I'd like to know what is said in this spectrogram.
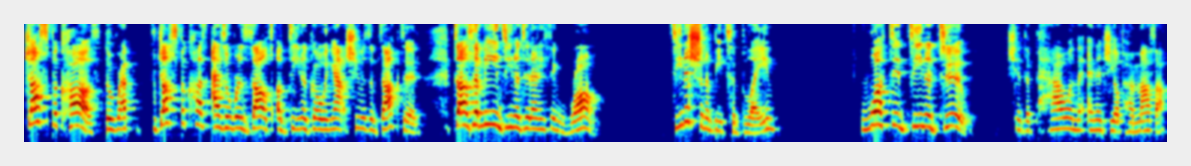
Just because the rep, just because as a result of Dina going out, she was abducted, doesn't mean Dina did anything wrong. Dina shouldn't be to blame. What did Dina do? She had the power and the energy of her mother.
